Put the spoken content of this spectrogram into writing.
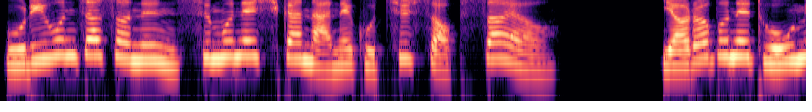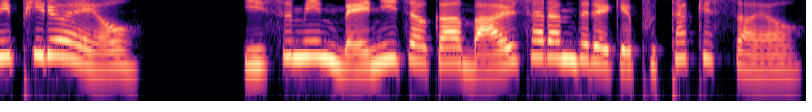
우리 혼자서는 스문의 시간 안에 고칠 수 없어요. 여러분의 도움이 필요해요. 이수민 매니저가 마을 사람들에게 부탁했어요.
